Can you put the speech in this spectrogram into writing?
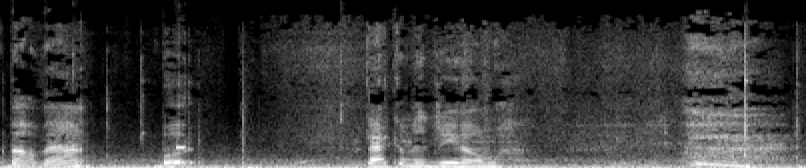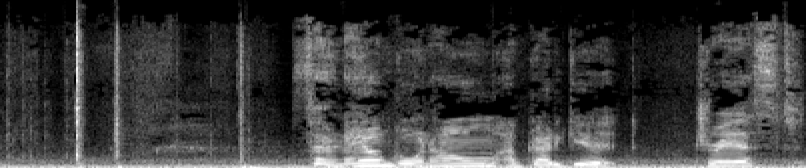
about that. But back in the gym. so now I'm going home. I've got to get dressed,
